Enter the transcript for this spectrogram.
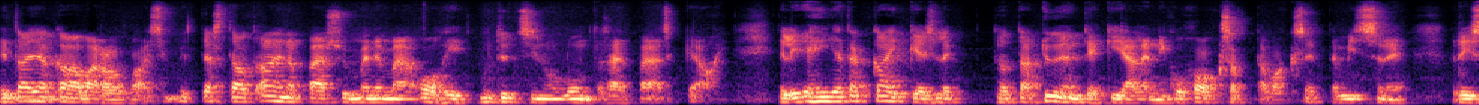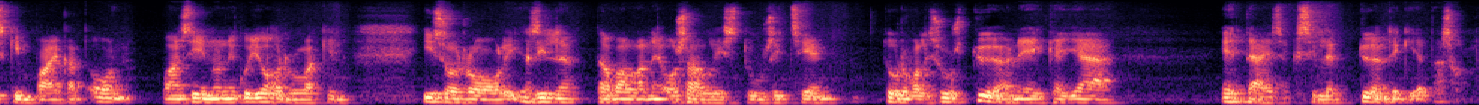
että ajakaa varovaisemmin. Tästä olet aina päässyt menemään ohi, mutta nyt sinun lunta, sä et pääsekään ohi. Eli ei jätä kaikkea sille tota, työntekijälle niin kuin hoksattavaksi, että missä ne riskin paikat on, vaan siinä on niin kuin johdollakin iso rooli ja sillä tavalla ne osallistuu sitten siihen turvallisuustyöhön eikä jää etäiseksi sille työntekijätasolle.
